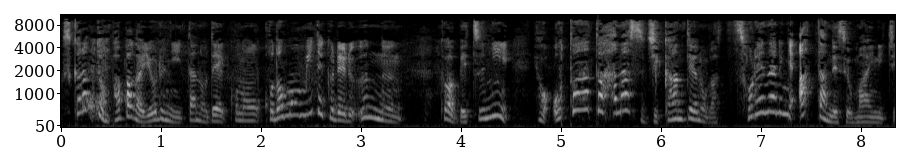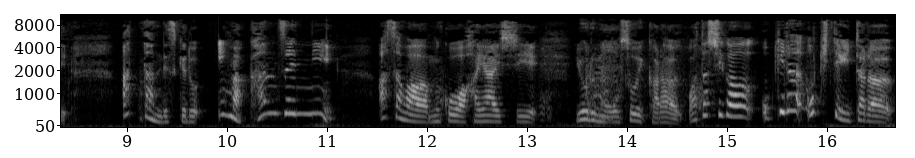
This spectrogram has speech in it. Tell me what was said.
少なくともパパが夜にいたので、この子供を見てくれるうんぬんとは別に、大人と話す時間っていうのがそれなりにあったんですよ、毎日。あったんですけど、今完全に、朝は向こうは早いし、夜も遅いから、私が起きら、起きていたら、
